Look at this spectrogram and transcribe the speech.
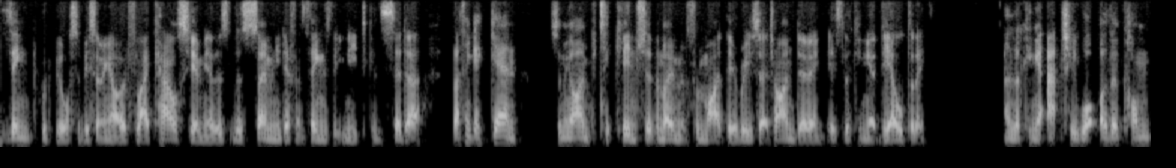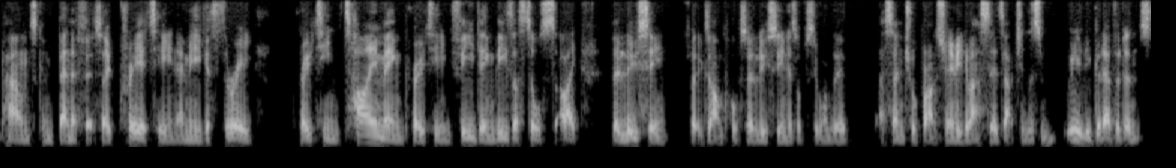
Zinc would be also be something I would flag. Calcium, you know, there's there's so many different things that you need to consider. But I think again, something I'm particularly interested at the moment from my the research I'm doing is looking at the elderly and looking at actually what other compounds can benefit. So creatine, omega three, protein timing, protein feeding. These are still like the leucine for example. So leucine is obviously one of the essential branched chain amino acids. Actually, there's some really good evidence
